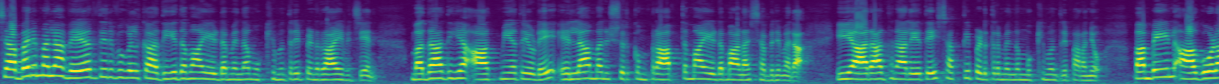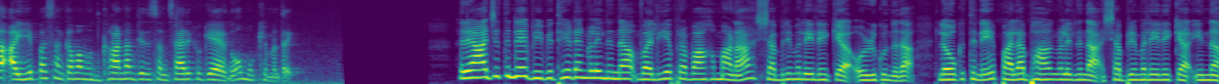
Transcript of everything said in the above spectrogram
ശബരിമല വേർതിരിവുകൾക്ക് അതീതമായ ഇടമെന്ന മുഖ്യമന്ത്രി പിണറായി വിജയൻ മതാതീയ ആത്മീയതയുടെ എല്ലാ മനുഷ്യർക്കും പ്രാപ്തമായ ഇടമാണ് ശബരിമല. ഈ ആരാധനാലയത്തെ ശക്തിപ്പെടുത്തണമെന്നും മുഖ്യമന്ത്രി പറഞ്ഞു. പമ്പയിൽ ആഗോള അയ്യപ്പ സംഗമം ഉദ്ഘാടനം ചെയ്ത് സംസാരിക്കുകയായിരുന്നു മുഖ്യമന്ത്രി. രാജ്യത്തിന്റെ വിവിധയിടങ്ങളിൽ നിന്ന് വലിയ പ്രവാഹമാണ് ശബരിമലയിലേക്ക് ഒഴുകുന്നത്. ലോകത്തിന്റെ പല ഭാഗങ്ങളിൽ നിന്ന് ശബരിമലയിലേക്ക് ഇന്ന്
